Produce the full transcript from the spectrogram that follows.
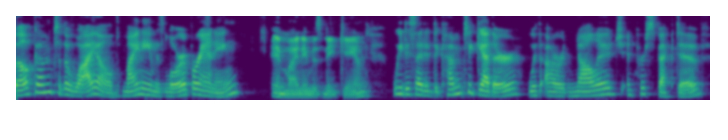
Welcome to the wild. My name is Laura Branning. And my name is Nate Gann. We decided to come together with our knowledge and perspective.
